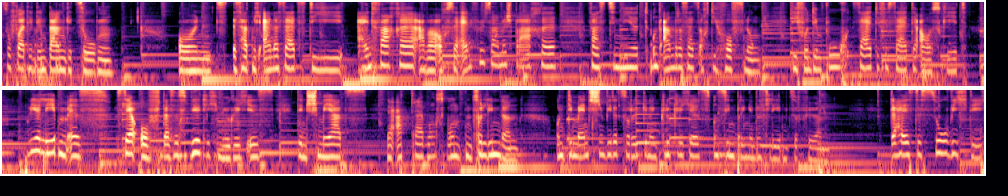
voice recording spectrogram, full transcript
sofort in den Bann gezogen. Und es hat mich einerseits die einfache, aber auch sehr einfühlsame Sprache fasziniert und andererseits auch die Hoffnung, die von dem Buch Seite für Seite ausgeht wir erleben es sehr oft, dass es wirklich möglich ist, den Schmerz der Abtreibungswunden zu lindern und die Menschen wieder zurück in ein glückliches und sinnbringendes Leben zu führen. Daher ist es so wichtig,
